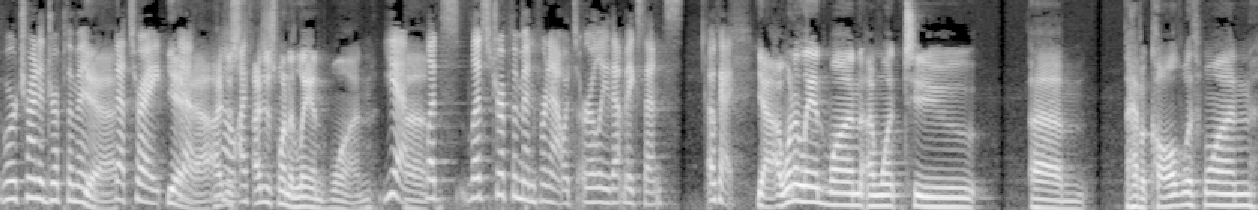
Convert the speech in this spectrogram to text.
we're trying to drip them in. Yeah, that's right. Yeah, I No, just I, just want to land one. yeah. Um, let's let's drip them in for now. It's early. That makes sense. Okay. yeah, I want to land one. I want to um, have a call with one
